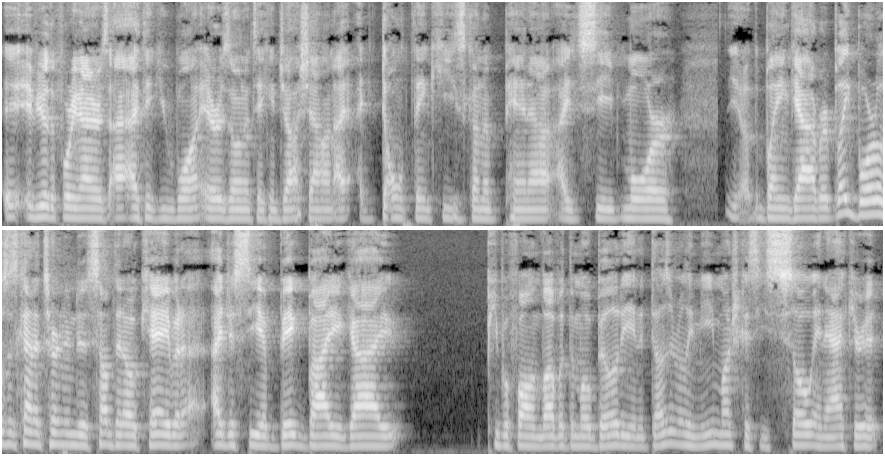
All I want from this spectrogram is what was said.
If you're the 49ers, I, I think you want Arizona taking Josh Allen. I, I don't think he's going to pan out. I see more you know, the Blaine Gabbert. Blake Bortles has kind of turned into something okay, but I, I just see a big body guy. People fall in love with the mobility, and it doesn't really mean much because he's so inaccurate.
